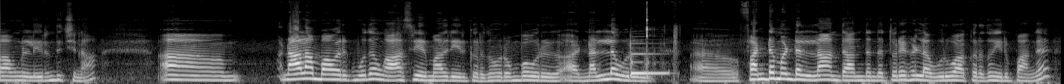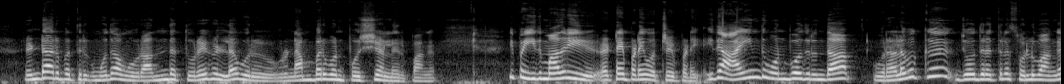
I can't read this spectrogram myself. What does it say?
பாவங்கள் இருந்துச்சுன்னா நாலாம் பாவம் இருக்கும்போது அவங்க ஆசிரியர் மாதிரி இருக்கிறதும் ரொம்ப ஒரு நல்ல ஒரு ஃபண்டமெண்டல்லாம் அந்த அந்தந்த துறைகளில் உருவாக்குறதும் இருப்பாங்க. ரெண்டாறு பத்து இருக்கும்போது அவங்க ஒரு அந்த துறைகளில் ஒரு ஒரு நம்பர் ஒன் பொசிஷனில் இருப்பாங்க. இப்போ இது மாதிரி இரட்டைப்படை ஒற்றைப்படை. இது ஐந்து ஒன்பது இருந்தால் ஓரளவுக்கு ஜோதிடத்தில் சொல்லுவாங்க.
